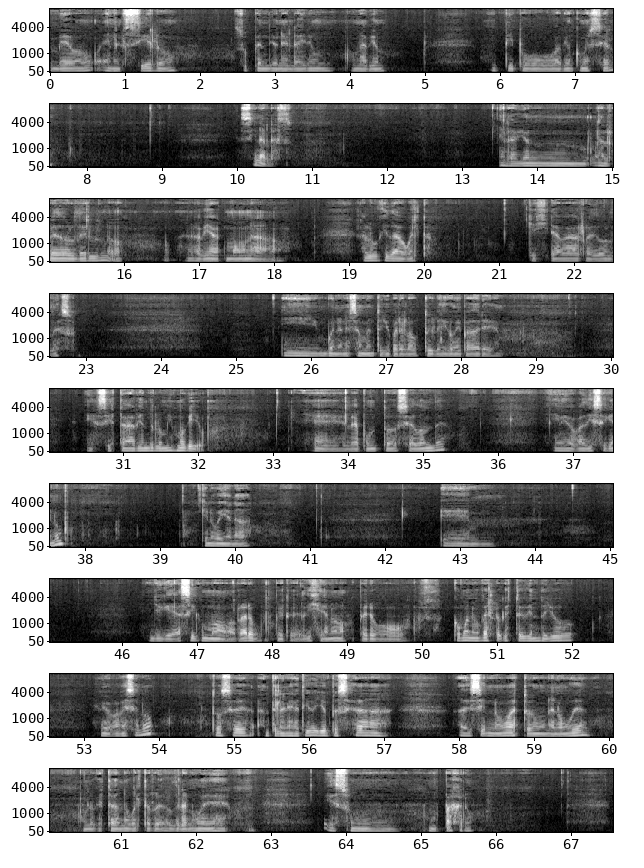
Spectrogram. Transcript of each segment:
veo en el cielo, suspendido en el aire, un, un avión, un tipo avión comercial, sin alas. El avión alrededor de él no, había como una algo que daba vuelta que giraba alrededor de eso. Y bueno, en ese momento yo paré el auto y le digo a mi padre eh, si estaba viendo lo mismo que yo. Eh, le apunto hacia dónde y mi papá dice que no, que no veía nada. Eh, yo quedé así como raro, porque dije no, pero ¿cómo no ves lo que estoy viendo yo? Y mi papá me dice, no. Entonces, ante la negativa, yo empecé a, a decir, no, esto es una nube, lo que está dando vuelta alrededor de la nube es un, un pájaro,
